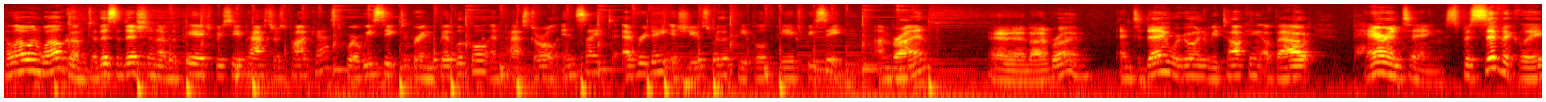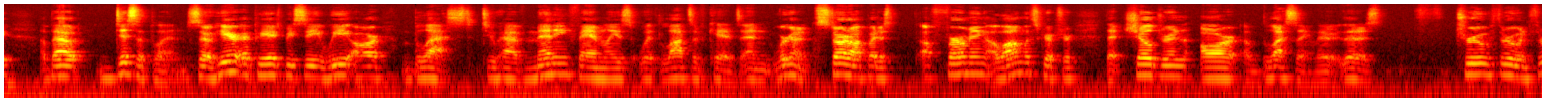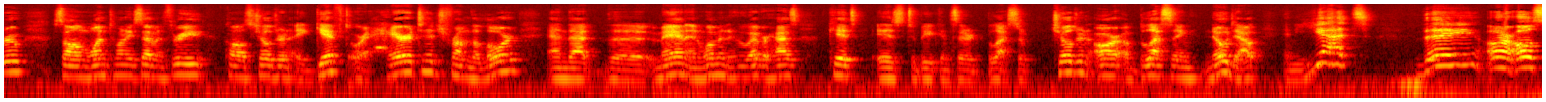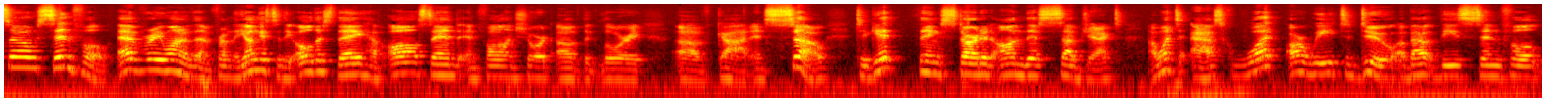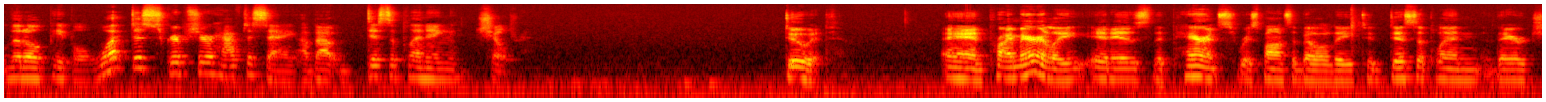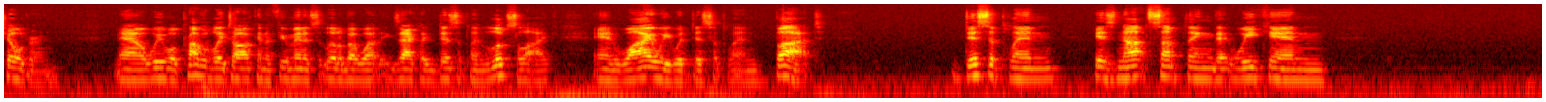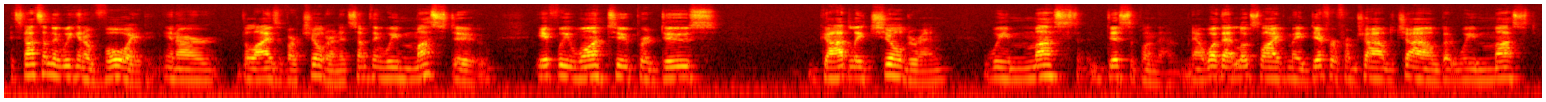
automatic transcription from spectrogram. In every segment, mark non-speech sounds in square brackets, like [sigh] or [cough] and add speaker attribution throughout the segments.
Speaker 1: Hello and welcome to this edition of the PHBC Pastors Podcast, where we seek to bring biblical and pastoral insight to everyday issues for the people of PHBC. I'm Brian.
Speaker 2: And I'm Brian.
Speaker 1: And today we're going to be talking about parenting, specifically about discipline. So, here at PHBC, we are blessed to have many families with lots of kids. And we're going to start off by just affirming, along with Scripture, that children are a blessing. That is true through and through. Psalm 127 3 calls children a gift or a heritage from the Lord, and that the man and woman, whoever has kids, is to be considered blessed. So, children are a blessing, no doubt, and yet they are also sinful. Every one of them, from the youngest to the oldest, they have all sinned and fallen short of the glory of God. And so, to get things started on this subject, I want to ask what are we to do about these sinful little people? What does Scripture have to say about disciplining children?
Speaker 2: Do it. And primarily, it is the parents' responsibility to discipline their children. Now, we will probably talk in a few minutes a little about what exactly discipline looks like and why we would discipline, but discipline is not something that we can it's not something we can avoid in our the lives of our children. It's something we must do if we want to produce godly children. We must discipline them. Now what that looks like may differ from child to child but we must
